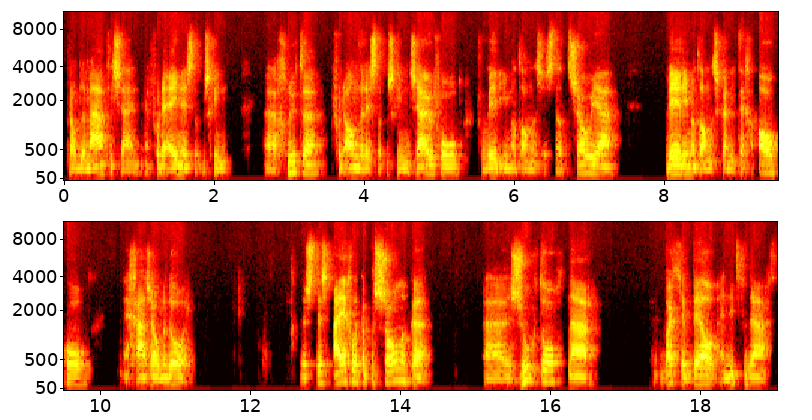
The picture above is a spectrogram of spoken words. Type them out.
problematisch zijn. En voor de ene is dat misschien uh, gluten, voor de andere is dat misschien zuivel, voor weer iemand anders is dat soja, weer iemand anders kan niet tegen alcohol en ga zo maar door. Dus het is eigenlijk een persoonlijke uh, zoektocht naar wat je wel en niet verdraagt.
